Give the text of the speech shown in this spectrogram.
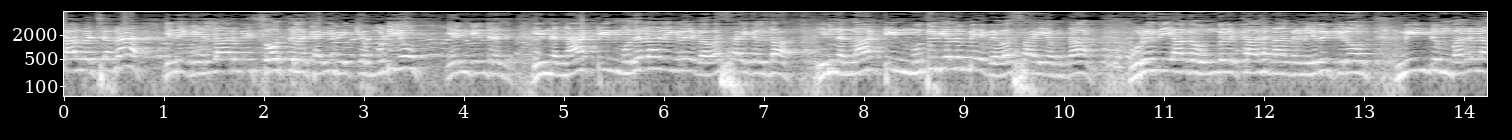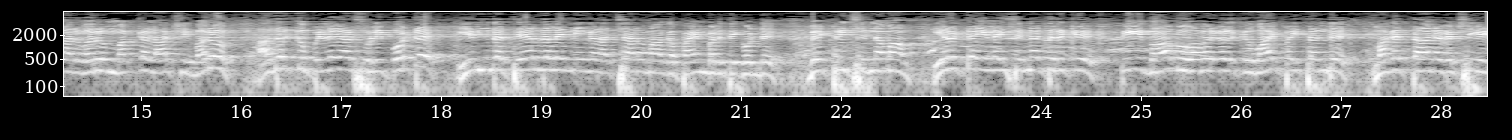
கால் வச்சாதான் இன்னைக்கு எல்லாருமே சோத்துல கை வைக்க முடியும் என்கின்றது. இந்த நாட்டின் முதலாளிகளே விவசாயிகள் தான். இந்த நாட்டின் முதுகெலும்பே விவசாயம் தான் உறுதியாக உங்களுக்காக நாங்கள் இருக்கிறோம் மீண்டும் வரலாறு வரும் மக்கள் ஆட்சி வரும். அதற்கு பிள்ளையார் சொல்லி போட்டு இந்த தேர்தலை நீங்கள் அச்சாரமாக பயன்படுத்தி கொண்டு வெற்றி சின்னமாம். இரட்டை இலை சின்னத்திற்கு பி. பாபு அவர்களுக்கு வாய்ப்பை தந்து மகத்தான வெற்றியை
